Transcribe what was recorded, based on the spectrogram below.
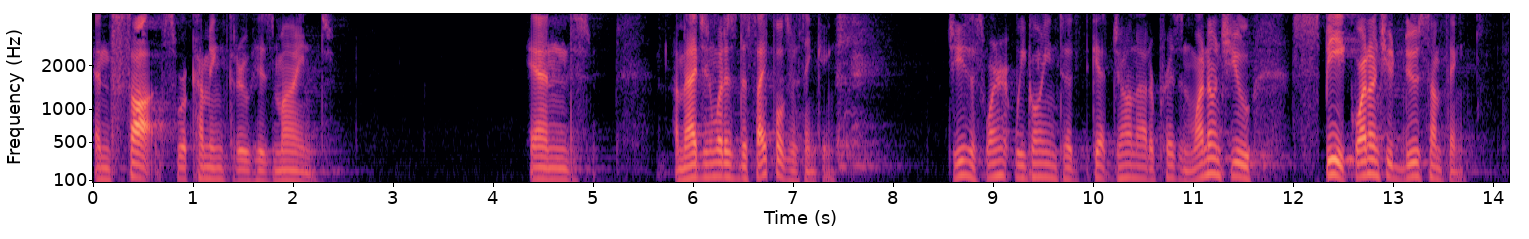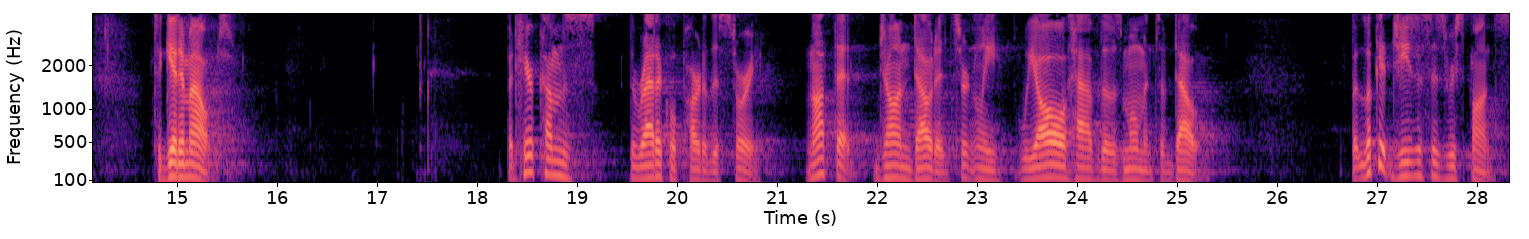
and thoughts were coming through his mind. And imagine what his disciples are thinking. Jesus, why aren't we going to get John out of prison? Why don't you speak? Why don't you do something to get him out? But here comes the radical part of this story. Not that John doubted, certainly we all have those moments of doubt. But look at Jesus' response.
